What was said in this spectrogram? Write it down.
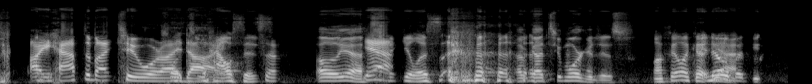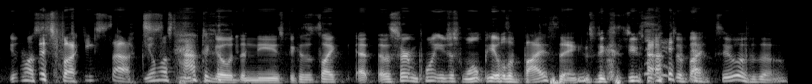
I have to buy two or I Plus two die. houses. So, Oh yeah, yeah, Ridiculous. I've got two mortgages. I feel like I, I know, yeah, but- you, you almost this fucking sucks. you almost have to go with the knees because it's like at, at a certain point you just won't be able to buy things because you have to buy two of them.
